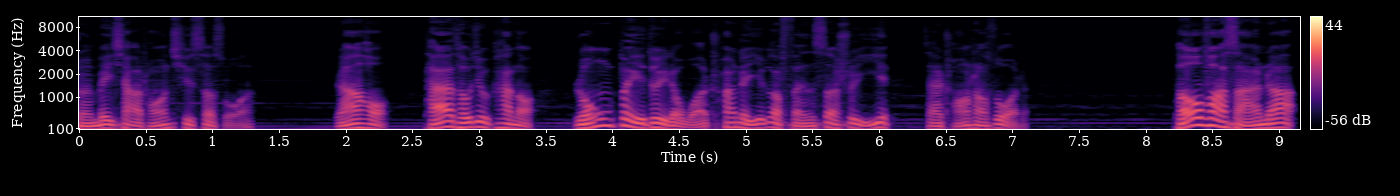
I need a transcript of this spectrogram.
准备下床去厕所，然后抬头就看到荣背对着我，穿着一个粉色睡衣在床上坐着，头发散着，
